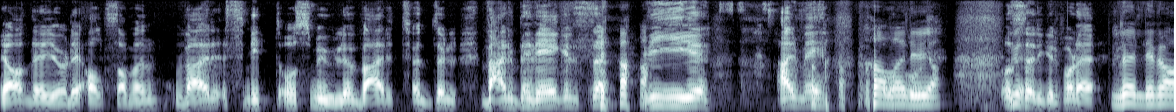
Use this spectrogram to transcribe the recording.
Ja, det gjør det alt sammen. Hver smitt og smule, hver tøddel, hver bevegelse. Vi er med Halleluja. og sørger for det. Veldig bra,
